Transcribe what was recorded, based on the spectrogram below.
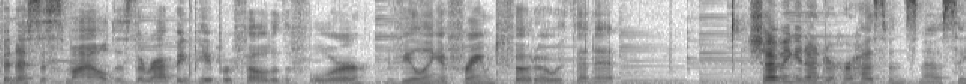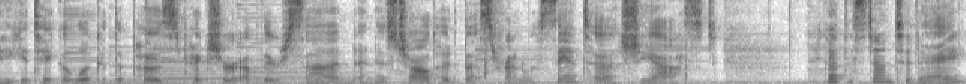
Vanessa smiled as the wrapping paper fell to the floor, revealing a framed photo within it. Shoving it under her husband's nose so he could take a look at the posed picture of their son and his childhood best friend with Santa, she asked, You got this done today?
